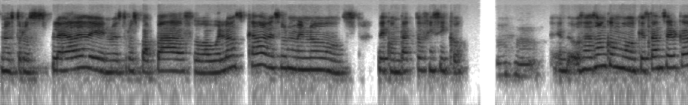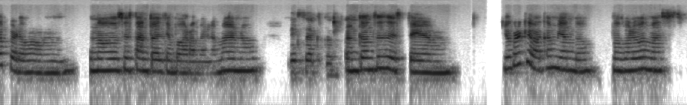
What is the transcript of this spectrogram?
nuestros, la edad de nuestros papás o abuelos cada vez son menos de contacto físico. O sea, son como que están cerca, pero no se están todo el tiempo agarrando la mano. Exacto. Entonces, este, yo creo que va cambiando nos volvemos más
